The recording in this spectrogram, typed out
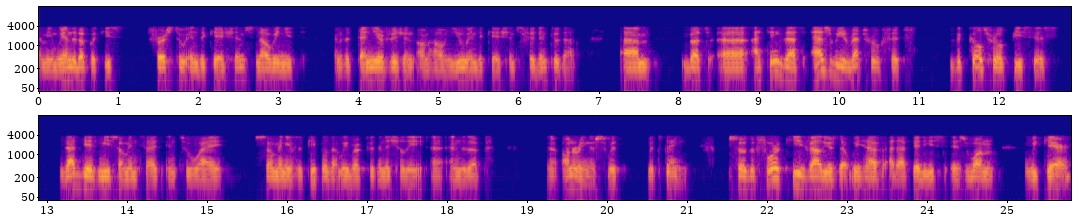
I mean, we ended up with these first two indications. Now we need kind of a 10-year vision on how new indications fit into that. Um, but uh, I think that as we retrofit the cultural pieces, that gave me some insight into why so many of the people that we worked with initially uh, ended up honoring us with with staying. So the four key values that we have at Apellis is one, we care.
